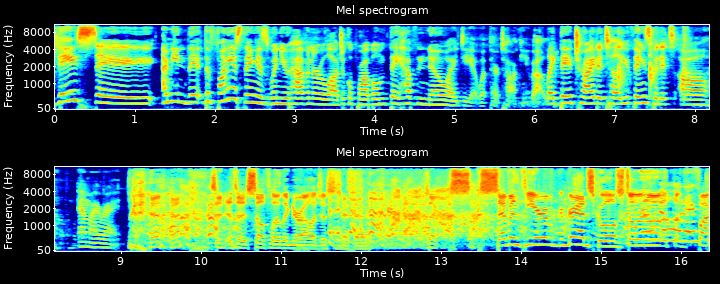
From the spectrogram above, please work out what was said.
They say, I mean, the, the funniest thing is when you have a neurological problem, they have no idea what they're talking about. Like they try to tell you things, but it's all, am I right? It's a, a self-loathing neurologist. It's like "S- seventh year of grad school, still don't know, know what the what I'm fuck.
